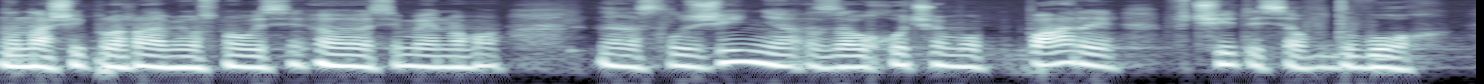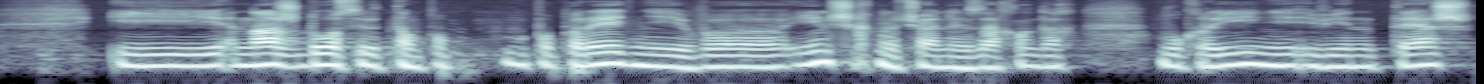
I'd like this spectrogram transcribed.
на нашій програмі основи е, сімейного е, служіння заохочуємо пари вчитися вдвох. І наш досвід там попередній в інших навчальних закладах в Україні він теж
